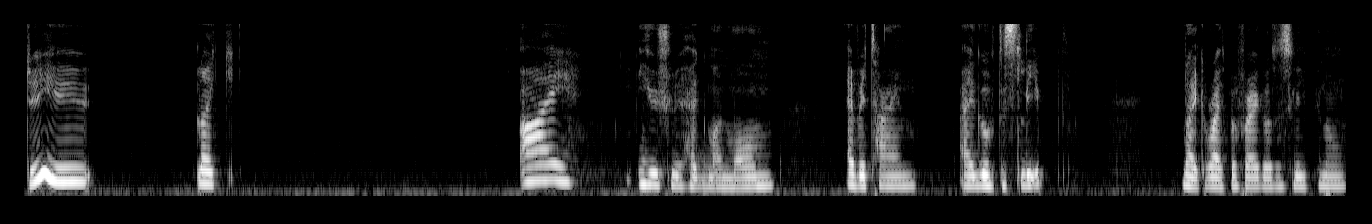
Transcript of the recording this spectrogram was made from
do you like? I usually hug my mom every time I go to sleep like right before I go to sleep, you know.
